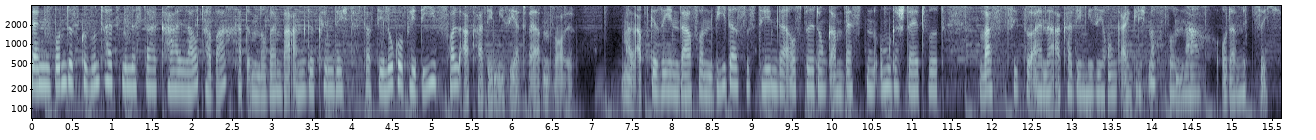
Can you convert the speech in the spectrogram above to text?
Denn Bundesgesundheitsminister Karl Lauterbach hat im November angekündigt, dass die Logopädie vollakademisiert werden soll. Mal abgesehen davon, wie das System der Ausbildung am besten umgestellt wird, was zieht so eine Akademisierung eigentlich noch so nach oder mit sich?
